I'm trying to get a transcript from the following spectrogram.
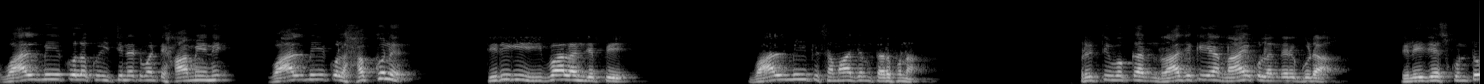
వాల్మీకులకు ఇచ్చినటువంటి హామీని వాల్మీకుల హక్కుని తిరిగి ఇవ్వాలని చెప్పి వాల్మీకి సమాజం తరఫున ప్రతి ఒక్క రాజకీయ నాయకులందరికీ కూడా తెలియజేసుకుంటూ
